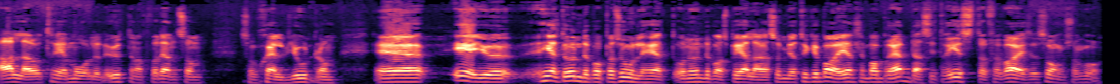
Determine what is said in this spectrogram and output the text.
alla de tre målen utan att vara den som, som själv gjorde dem. Eh, är ju helt underbar personlighet och en underbar spelare som jag tycker bara egentligen bara breddar sitt register för varje säsong som går.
